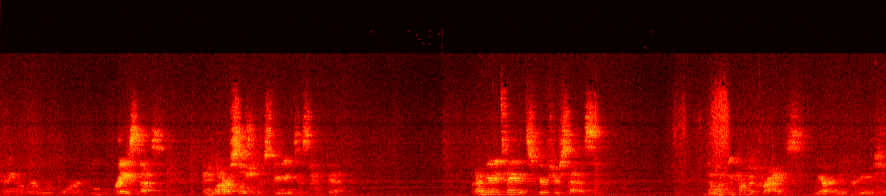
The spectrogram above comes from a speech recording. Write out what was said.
depending on where we were born, who raised us, and what our social experiences have been. But I'm here to tell you that Scripture says that when we come to Christ, we are a new creation.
